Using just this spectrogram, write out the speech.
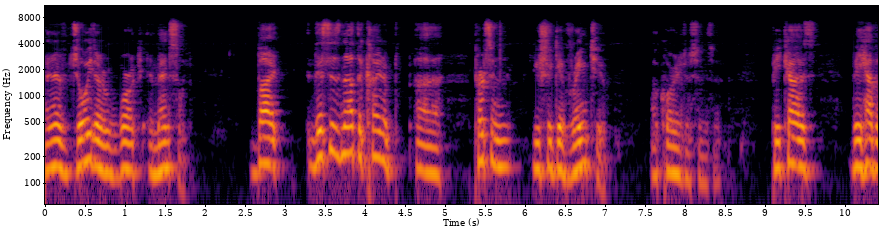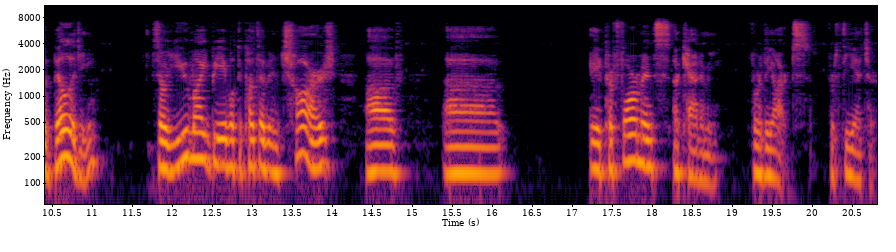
and enjoy their work immensely. But this is not the kind of uh, person you should give rank to, according to Xunzi, because they have ability. So you might be able to put them in charge of uh, a performance academy for the arts, for theater.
